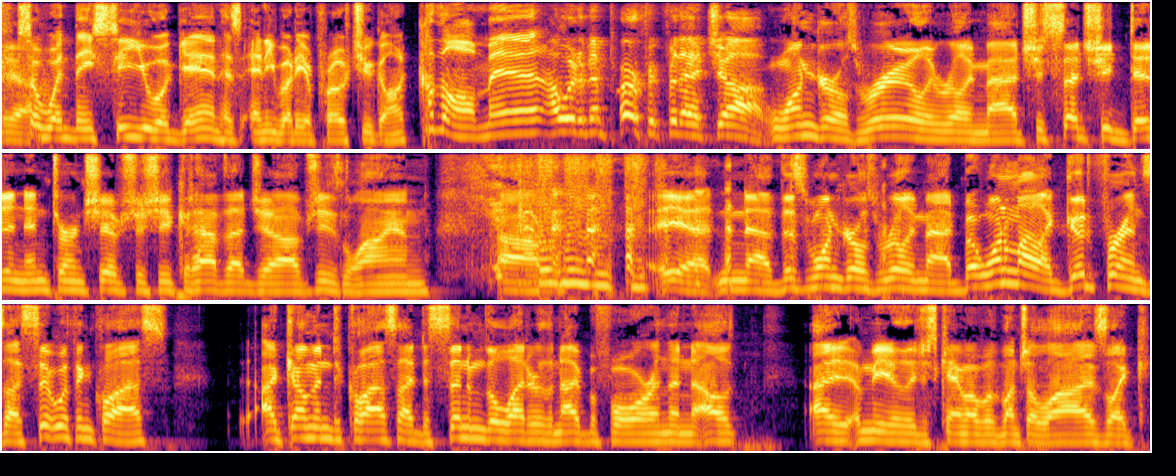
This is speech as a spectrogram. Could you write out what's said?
Yeah. So when they see you again, has anybody approached you going, come on, man, I would have been perfect for that job? One girl's really, really mad. She said she did an internship so she could have that job. She's lying. Um, yeah, no, this one girl's really mad. But one of my like good friends I sit with in class, I come into class, I had to send him the letter the night before, and then I'll. I immediately just came up with a bunch of lies. Like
